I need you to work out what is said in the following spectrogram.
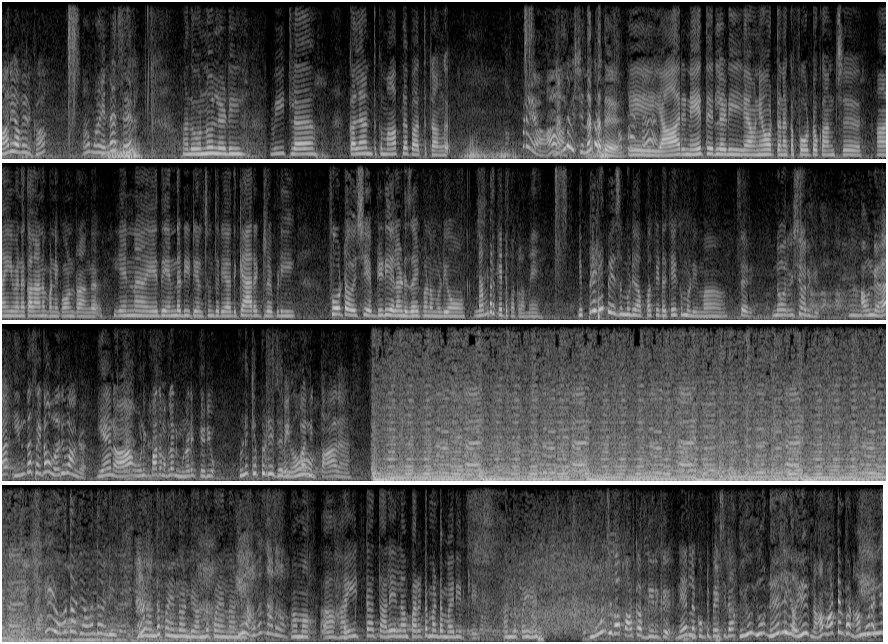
மாறியாவே இருக்கா? ஆமா என்னாச்சு? அது ஒன்றும் இல்லடி. வீட்டில் கல்யாணத்துக்கு மாப்பிள்ளை பார்த்துட்டாங்க அப்படியா? நல்ல விஷயம் தானே அது? ஏய் யாருனே தெரியலடி. அவனே ஒருத்தனக்க ஃபோட்டோ காமிச்சு ஆ இவனை கல்யாணம் பண்ணிக்கோன்றாங்க. என்ன எது எந்த டீட்டெயில்ஸும் தெரியாது. கேரக்டர் எப்படி? ஃபோட்டோ வச்சு எப்படிடி எல்லாம் டிசைட் பண்ண முடியும்? நம்பர் கேட்டு பார்க்கலாமே. எப்படிடி பேச முடியும்? அப்பா கிட்ட கேட்க முடியுமா? சரி இன்னொரு விஷயம் இருக்கு. அவங்க இந்த சைடா வருவாங்க. ஏன்னா உனக்கு பார்த்த மாப்பிள்ள எனக்கு முன்னாடி தெரியும். உனக்கு எப்படி தெரியும்? பண்ணி பாரு. அந்த பையன் தாண்டி அந்த பையன் தாண்டி. அவன் தானா? ஆமா. ஹைட்டா தலையெல்லாம் பரட்ட மாட்ட மாதிரி இருக்கே. அந்த பையன். மூஞ்சுதான் பார்க்க அப்படி இருக்கு. நேர்ல கூப்பிட்டு பேசிட்டா ஐயோ நேர்லயா? ஏய் நான் மாட்டேன்ப்பா நான் போறேன்.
